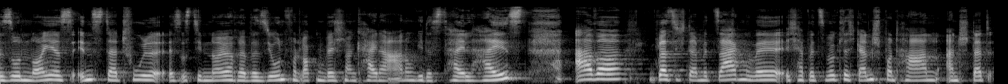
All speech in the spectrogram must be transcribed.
so ein neues Insta-Tool. Es ist die neuere Version von Lockenwicklern. Keine Ahnung, wie das Teil heißt. Aber was ich damit sagen will, ich habe jetzt wirklich ganz spontan, anstatt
